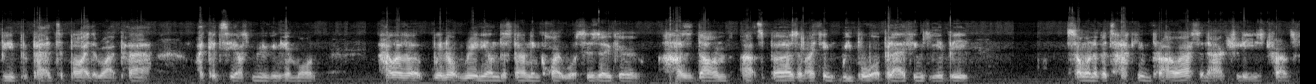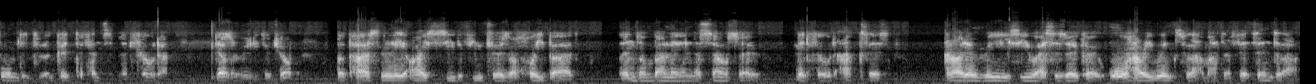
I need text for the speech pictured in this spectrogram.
be prepared to buy the right player, I could see us moving him on. However, we're not really understanding quite what Sissoko has done at Spurs, and I think we bought a player thinking he'd be someone of attacking prowess, and actually he's transformed into a good defensive midfielder. He does a really good job. But personally, I see the future as a Højbjerg, Ndombele, and Lo midfield axis, and I don't really see where Sissoko or Harry Winks, for that matter, fits into that.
